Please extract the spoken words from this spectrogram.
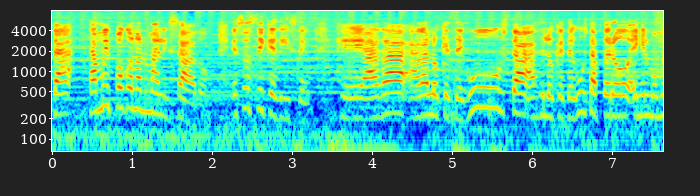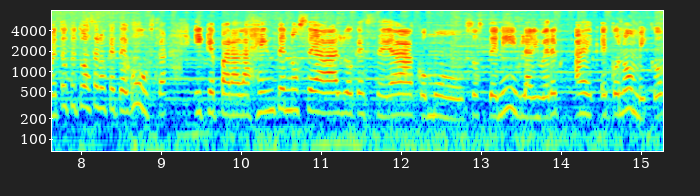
está, está muy poco normalizado. Eso sí que dicen, que haga, haga lo que te gusta, haz lo que te gusta, pero en el momento que tú haces lo que te gusta y que para la gente no sea algo que sea como sostenible a nivel e- económico,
